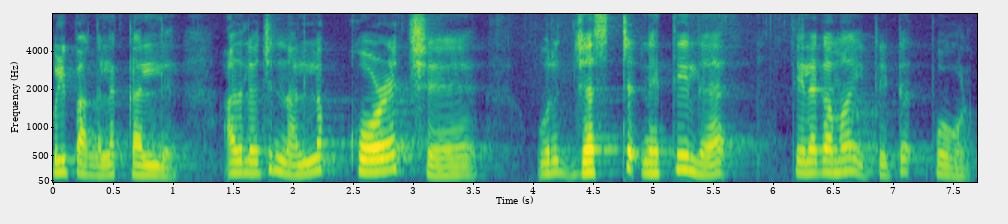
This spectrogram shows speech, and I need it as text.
குளிப்பாங்கல்ல கல் அதில் வச்சு நல்லா குழச்சி ஒரு ஜஸ்ட் நெத்தியில் திலகமாக இட்டுட்டு போகணும்.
